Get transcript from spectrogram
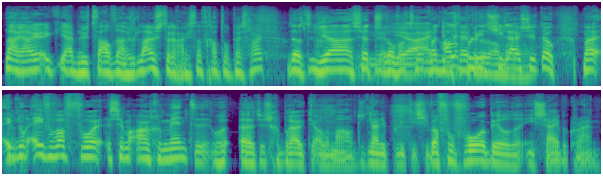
Nou ja, ik, jij hebt nu 12.000 luisteraars. Dat gaat toch best hard? Dat, ja, zet wel wat, Ja, maar die alle luisteren het ook. Maar ik nog even, wat voor zeg maar, argumenten eh, dus gebruik je allemaal? Dus naar die politici. Wat voor voorbeelden in cybercrime?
